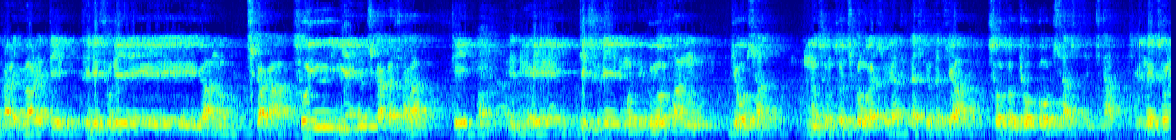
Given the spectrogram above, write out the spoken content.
から言われて、それでそれが、あの、地価が、そういう意味合いの地価が下がって、えー、で、それもって不動産業者のその土地転がしをやってた人たちが相当強行をきさせてきたっていうね、それ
